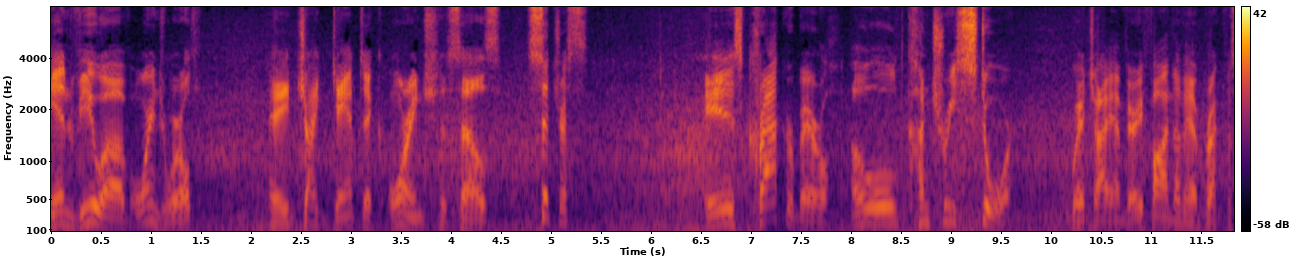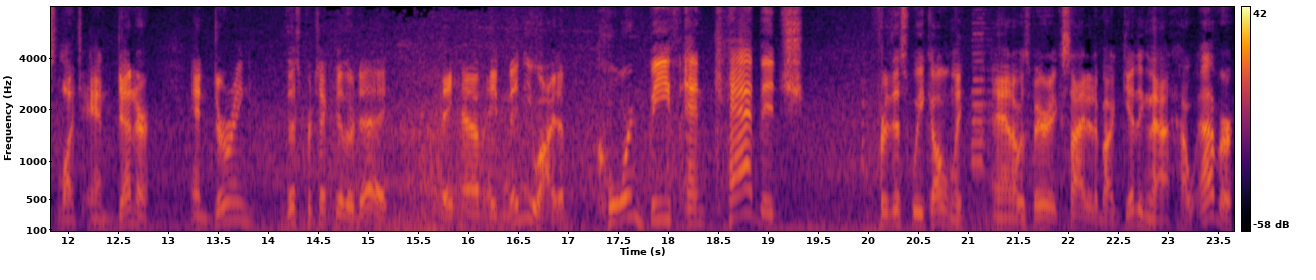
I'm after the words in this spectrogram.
In view of Orange World, a gigantic orange that sells citrus, is Cracker Barrel, old country store, which I am very fond of. They have breakfast, lunch, and dinner. And during this particular day, they have a menu item, corned beef and cabbage for this week only. And I was very excited about getting that. However,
